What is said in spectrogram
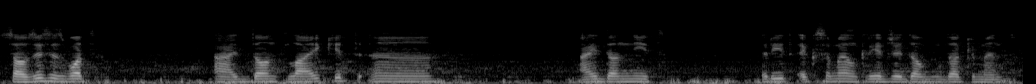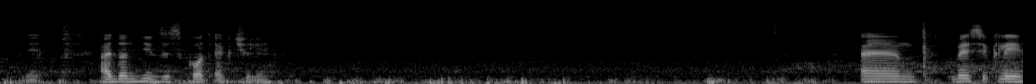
so this is what I don't like it uh, I don't need read XML create JDOM document. Yeah. I don't need this code actually. And basically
